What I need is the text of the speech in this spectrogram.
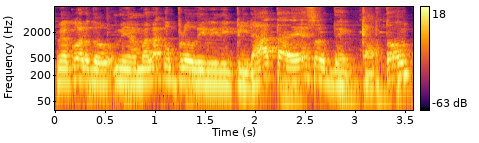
me acuerdo, mi mamá la compró DVD pirata de esos, de cartón.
